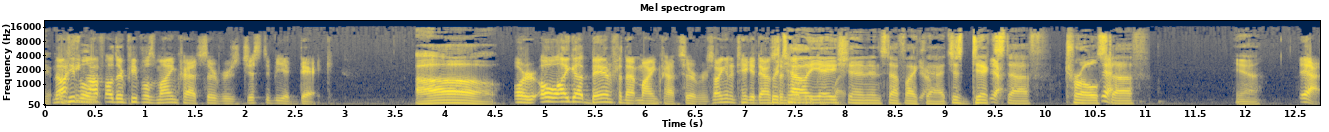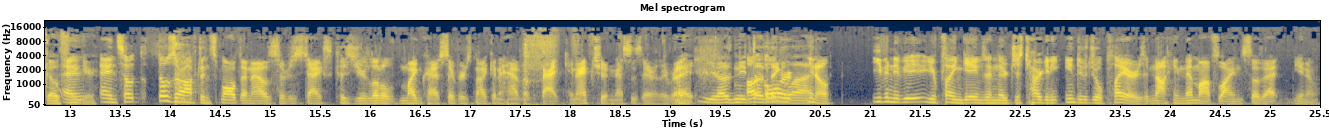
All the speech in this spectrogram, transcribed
Yeah, knocking people- off other people's Minecraft servers just to be a dick. Oh, Or, oh, I got banned from that Minecraft server, so I'm going to take it down so nobody can play. retaliation and stuff like Yeah. that. Just dick Yeah. stuff, troll stuff. Yeah. Yeah, Go figure. And, so th- those are often small denial of service attacks because your little Minecraft server is not going to have a fat connection necessarily, right? You know, it Uh, take a lot. you know, even if you- you're playing games and they're just targeting individual players and knocking them offline, so that you know,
